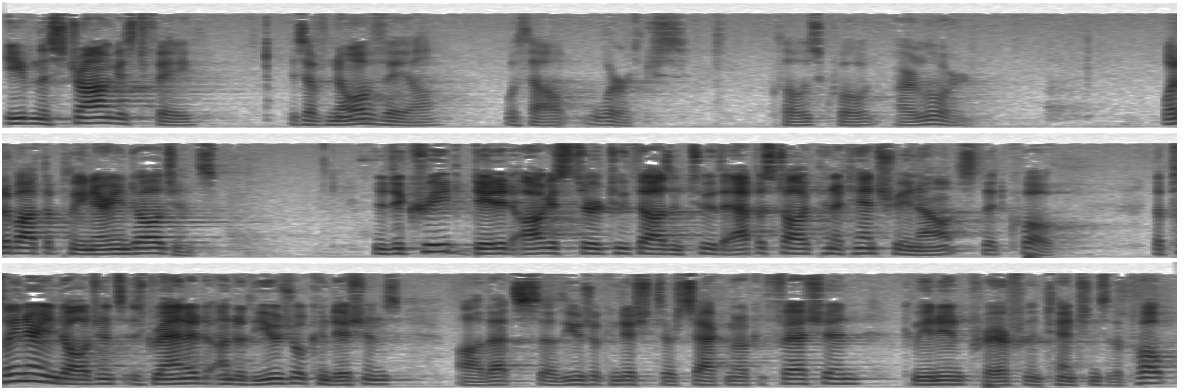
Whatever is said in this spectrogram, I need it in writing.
Even the strongest faith is of no avail without works. Close quote, our Lord. What about the plenary indulgence? In a decree dated August 3, 2002, the Apostolic Penitentiary announced that, quote, the plenary indulgence is granted under the usual conditions. Uh, that's uh, the usual conditions are sacramental confession, communion, prayer for the intentions of the Pope.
